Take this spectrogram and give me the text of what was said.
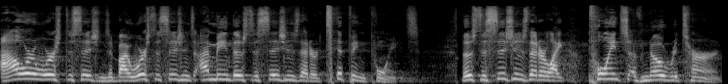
our worst decisions, and by worst decisions, I mean those decisions that are tipping points, those decisions that are like points of no return.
